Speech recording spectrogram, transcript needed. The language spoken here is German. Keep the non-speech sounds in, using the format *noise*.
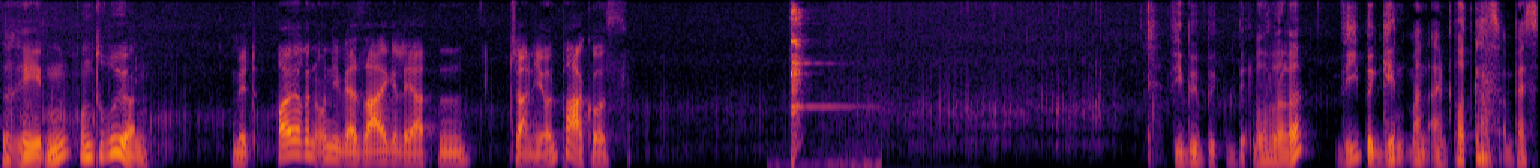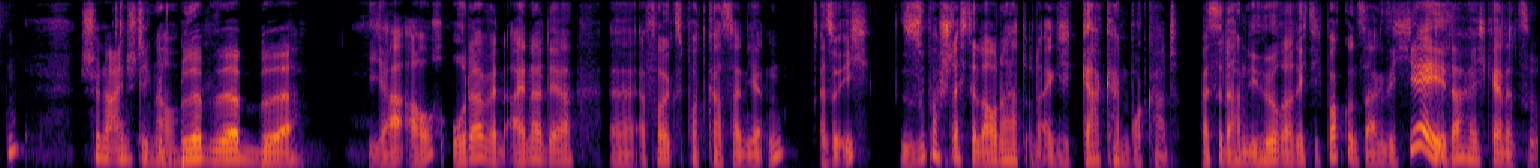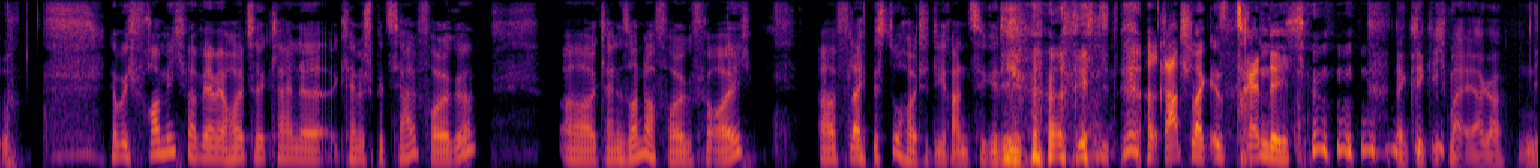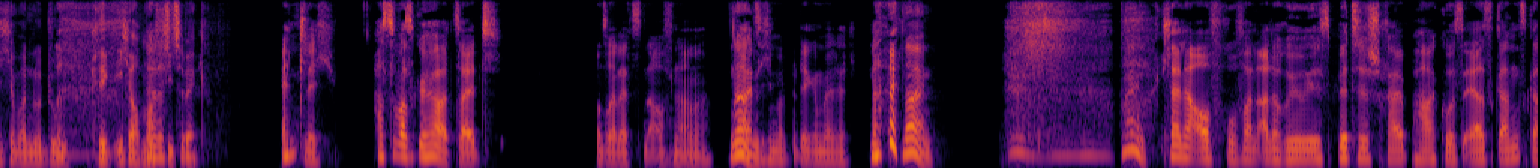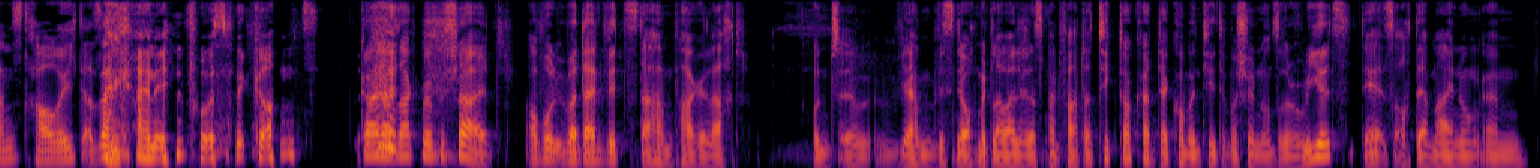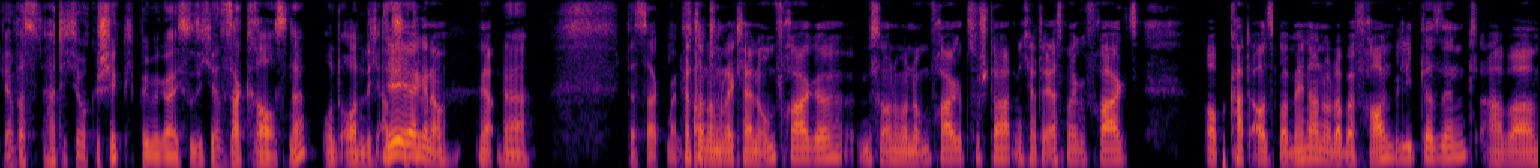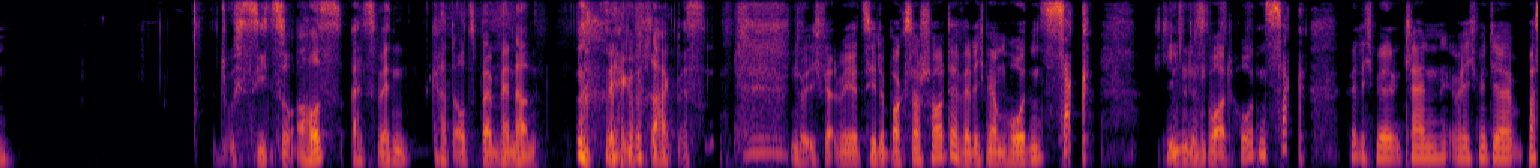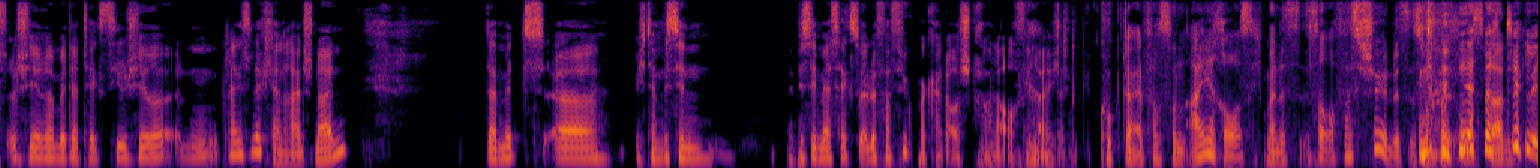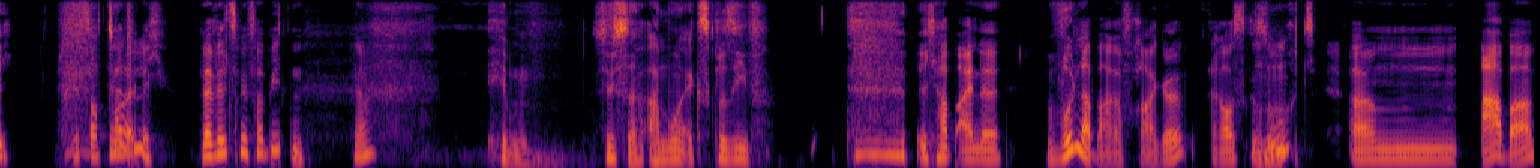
Reden und Rühren. Mit euren Universalgelehrten Gianni und Parkus. Wie, be be wie beginnt man einen Podcast am besten? Schöner Einstieg Genau. mit blö, blö, blö. Ja, auch. Oder wenn einer der äh, Erfolgspodcaster-Jetten, also ich, super schlechte Laune hat und eigentlich gar keinen Bock hat. Weißt du, da haben die Hörer richtig Bock und sagen sich, yay, da höre ich gerne zu. *laughs* Ja, aber ich freue mich, weil wir haben ja heute kleine kleine Spezialfolge, äh, kleine Sonderfolge für euch. Äh, vielleicht bist du heute die ranzige, die *laughs* richtig Ratschlag ist trendig. *laughs* Dann krieg ich mal Ärger. Nicht immer nur du. Krieg ich auch mal Ja, Feedback. Endlich. Hast du was gehört seit unserer letzten Aufnahme? Hat Nein, sich jemand bei dir gemeldet? nein. Nein. Kleiner Aufruf an alle Rüris, bitte schreib Parkus. Er ist ganz, ganz traurig, dass er *laughs* keine Infos bekommt. Keiner sagt mir Bescheid. Obwohl über deinen Witz, da haben ein paar gelacht. Und äh, wir haben, wissen ja auch mittlerweile, dass mein Vater TikTok hat. Der kommentiert immer schön unsere Reels. Der ist auch der Meinung, ähm, ja, was hatte ich dir auch geschickt? Ich bin mir gar nicht so sicher. Sack raus, ne? Und ordentlich Ja, abschütteln. ja, genau. Ja. Ja, das sagt mein Ich hatte Vater. nochmal eine kleine Umfrage, müssen wir auch nochmal eine Umfrage zu starten. Ich hatte erstmal gefragt, ob Cutouts bei Männern oder bei Frauen beliebter sind, aber Du es sieht so aus, als wenn Cutouts bei Männern *laughs* sehr gefragt ist. du, ich werde mir jetzt jede Boxershort, da werde ich mir am Hodensack, ich liebe das Wort, Hodensack, werde ich mir einen kleinen, werde ich mit der Bastelschere, mit der Textilschere ein kleines Löchlein reinschneiden, damit äh, ich da ein bisschen, ein bisschen mehr sexuelle Verfügbarkeit ausstrahle auch vielleicht. Ja, guck da einfach so ein Ei raus. Ich meine, das ist doch auch was Schönes. Das ist *laughs* ja, Ostern. natürlich, ist doch ja, toll. natürlich. Wer will's mir verbieten? Eben. Süße, Amour exklusiv. Ich habe eine wunderbare Frage rausgesucht, ähm, aber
